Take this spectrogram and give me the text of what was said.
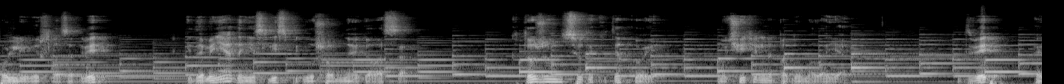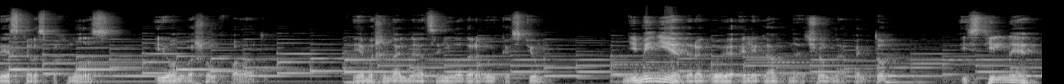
Полли вышла за дверь, и до меня донеслись приглушенные голоса. «Кто же он все-таки такой?» – мучительно подумала я. Дверь резко распахнулась, и он вошел в палату. Я машинально оценила дорогой костюм, не менее дорогое элегантное черное пальто и стильные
